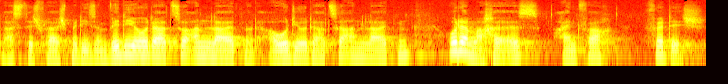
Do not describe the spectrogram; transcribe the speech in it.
Lass dich vielleicht mit diesem Video dazu anleiten oder Audio dazu anleiten oder mache es einfach für dich.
